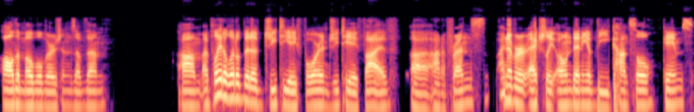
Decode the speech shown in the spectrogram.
all the mobile versions of them. Um, I played a little bit of GTA 4 and GTA 5 uh, on a friend's. I never actually owned any of the console games,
